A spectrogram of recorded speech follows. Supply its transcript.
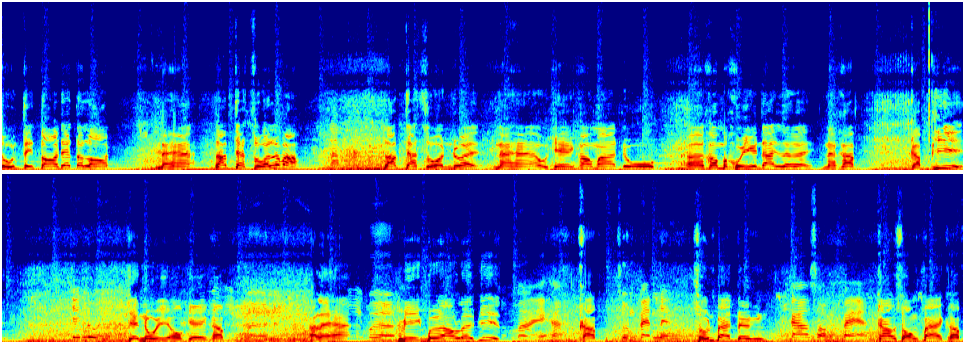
ศูนย์ติดต่อได้ตลอดนะฮะรับจัดสวนหรือเปล่า รับค่ะ รับจัดสวนด้วยนะฮะโอเคเข้ามาดูเอ่อเข้ามาคุยกันได้เลยนะครับ กับพี่เจ๊หนุ่ยค่ะเจหนุ่ยโอเคครับอีกเบอร์หนึ่งอะไรฮะ อีกเบอร์มีอีกเบอร์เอาเลยพี่สมหมายค่ะครับ ศูนย์แปดหนึ่ง081 เก้าสองแปด928 ครับ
